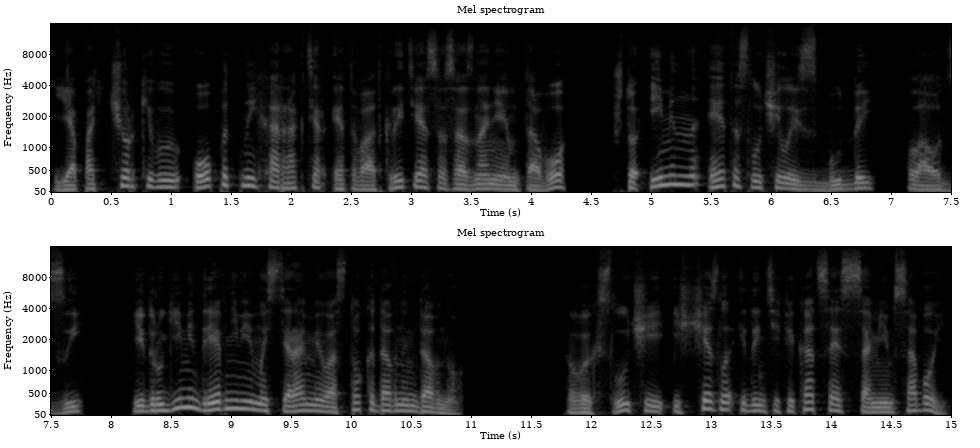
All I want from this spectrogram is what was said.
Я подчеркиваю опытный характер этого открытия с осознанием того, что именно это случилось с Буддой, Лао Цзы и другими древними мастерами Востока давным-давно. В их случае исчезла идентификация с самим собой,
